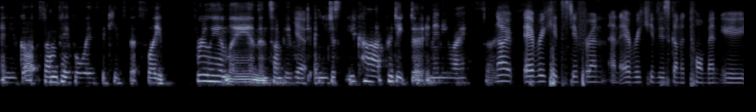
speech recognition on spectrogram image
And you've got some people with the kids that sleep brilliantly, and then some people, Yeah. and you just you can't predict it in any way. So No, every kid's different, and every kid is going to torment you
